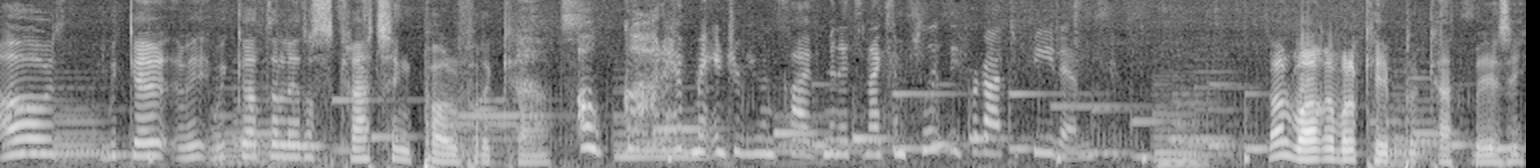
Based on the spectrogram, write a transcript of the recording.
Oh, we get we, we got a little scratching pole for the cat. Oh God, I have my interview in five minutes and I completely forgot to feed him. Don't worry, we'll keep the cat busy.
